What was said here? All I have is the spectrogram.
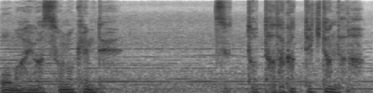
お前はその剣で。ずっと戦ってきたんだな。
